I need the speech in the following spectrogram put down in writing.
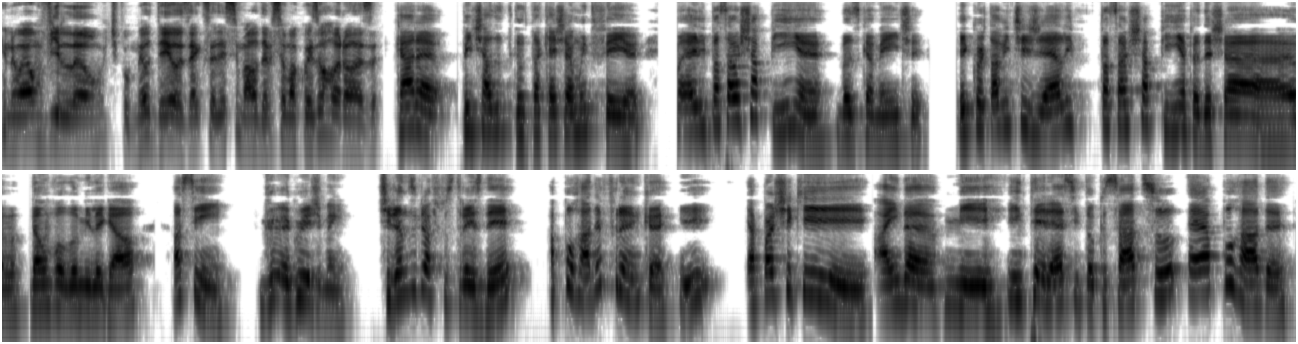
E não é um vilão, tipo, meu Deus, hexadecimal deve ser uma coisa horrorosa. Cara, o penteado do Takeshi era muito feio. Ele passava chapinha, basicamente. Ele cortava em tigela e passava chapinha para deixar. dar um volume legal. Assim, Gridman, tirando os gráficos 3D, a porrada é franca. E a parte que ainda me interessa em Tokusatsu é a porrada.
